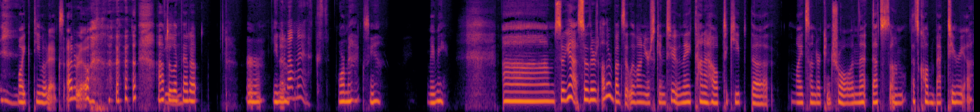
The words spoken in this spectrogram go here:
like Demodex. I don't know. I'll have to look that up. Or you know, what about Max? or Max. Yeah, maybe. Um. So yeah. So there's other bugs that live on your skin too, and they kind of help to keep the mites under control. And that that's um that's called bacteria.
